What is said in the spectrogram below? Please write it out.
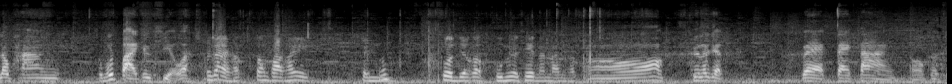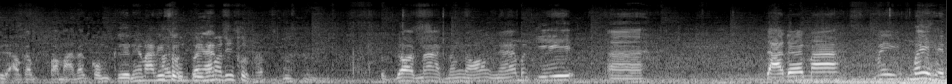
เราพางสมมติป่าเขียวๆอะ ไม่ได้ครับ ต้องพางให้เป็นส่วนเดียวกับภูมิประเทศนั้นๆครับ อ๋อ คือเราจะ แหวกแตกต่างอ๋อก็คือเอากับประมาณว่ากลมกลืนให้มากที่สุดให้กลมกลืนให้เพมากราะฉะนั้นที่สุดครับอื้อหือสุดยอดมากน้องๆนะเมื่อกี้อ่าจ่าเดินมา ไม่ไม่เห็น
